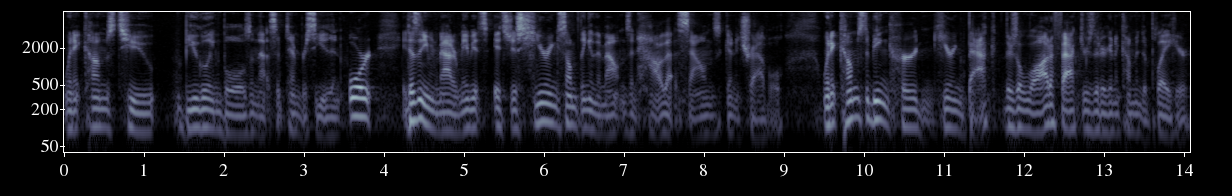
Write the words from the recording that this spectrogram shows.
when it comes to bugling bulls in that September season. Or it doesn't even matter. Maybe it's it's just hearing something in the mountains and how that sound's going to travel. When it comes to being heard and hearing back, there's a lot of factors that are going to come into play here,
